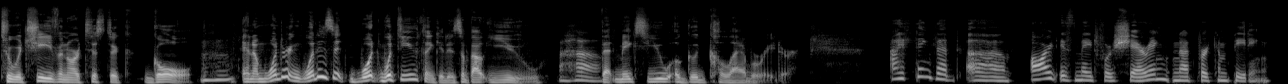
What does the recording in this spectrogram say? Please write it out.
to achieve an artistic goal. And I'm wondering, what is it? What What do you think it is about you Uh-huh. that makes you a good collaborator? I think that uh, art is made for sharing, not for competing.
